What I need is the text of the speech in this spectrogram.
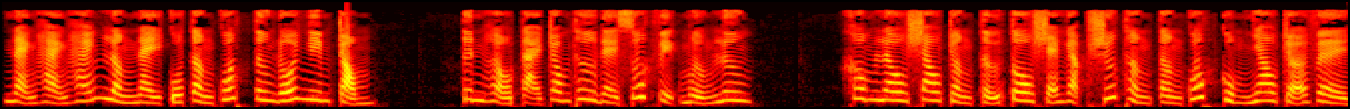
Nạn hạn hán lần này của Tần Quốc tương đối nghiêm trọng. Tinh hậu tại trong thư đề xuất việc mượn lương. Không lâu sau Trần Tử Tô sẽ gặp sứ thần Tần Quốc cùng nhau trở về.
